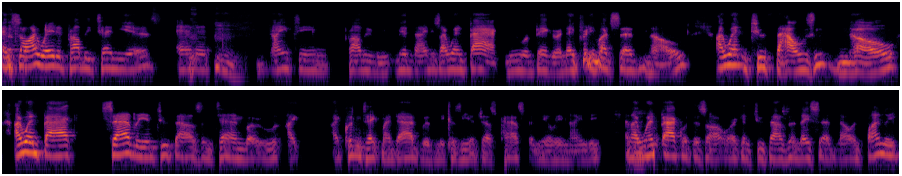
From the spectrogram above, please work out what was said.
And so i waited probably 10 years and in 19 probably mid 90s i went back. We were bigger and they pretty much said no. I went in 2000 no. I went back sadly in 2010 but i i couldn't take my dad with me because he had just passed at nearly 90 and i mm. went back with this artwork in 2000 and they said no. And finally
